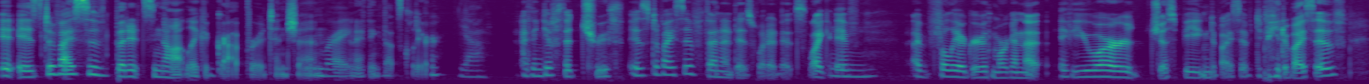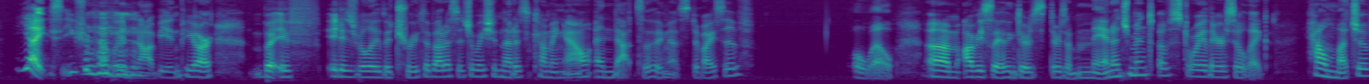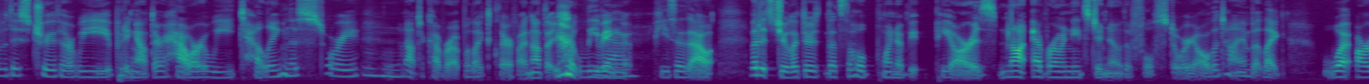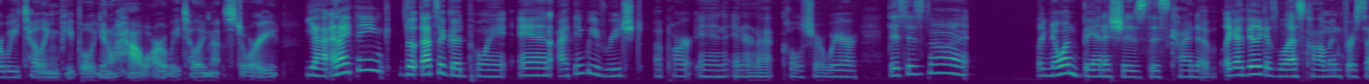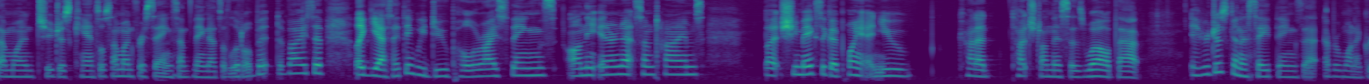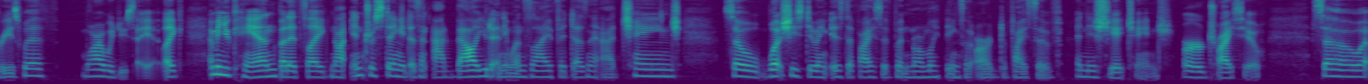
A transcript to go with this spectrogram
it is divisive, but it's not like a grab for attention. Right. And I think that's clear. Yeah. I think if the truth is divisive, then it is what it is. Like if Mm. I fully agree with Morgan that if you are just being divisive to be divisive, yikes, you should probably not be in PR. But if it is really the truth about a situation that is coming out and that's the thing that's divisive, oh well. Um, obviously, I think there's there's a management of story there. So like, how much of this truth are we putting out there? How are we telling this story? Mm-hmm. Not to cover up, but like to clarify. Not that you're leaving Yeah. pieces out, but it's true. Like there's that's the whole point of B- PR is not everyone needs to know the full story all the time, but like what are we telling people? You know, how are we telling that story? Yeah, and I think th- that's a good point. And I think we've reached a part in internet culture where this is not like no one banishes this kind of like I feel like it's less common for someone to just cancel someone for saying something that's a little bit divisive. Like yes, I think we do polarize things on the internet sometimes, but she makes a good point and you kind of touched on this as well that if you're just going to say things that everyone agrees with, why would you say it? Like, I mean, you can, but it's like not interesting. It doesn't add value to anyone's life. It doesn't add change. So what she's doing is divisive, but normally things that are divisive initiate change or try to. So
